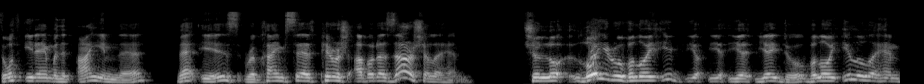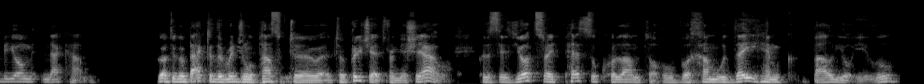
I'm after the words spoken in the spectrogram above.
So what's Idem with an Ayin there? That is, Reb Chaim says, Pirush Avodah Zarah Shalahem. Nakam got to go back to the original pasuk to uh, to appreciate from Yeshayahu because it says Yotzrei Pesu Kolam Tohu v'Chamudeihem Bal Yoilu.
